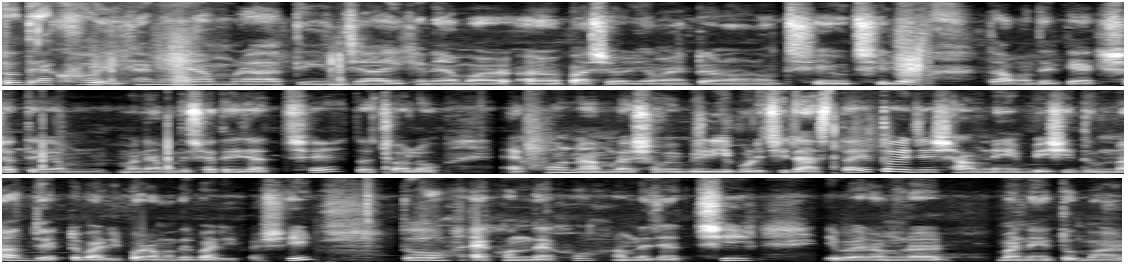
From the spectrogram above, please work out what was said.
তো দেখো, এখানে আমরা তিন যা, এখানে আমার পাশে বাড়ি আমার একটা ননদ, সেও ছিল। তো আমাদেরকে একসাথে মানে আমাদের সাথেই যাচ্ছে। তো চলো, এখন আমরা সবাই বেরিয়ে পড়েছি রাস্তায়। তো এই যে সামনে, বেশি দূর না, দু একটা বাড়ি পর আমাদের বাড়ির পাশেই। তো এখন দেখো, আমরা যাচ্ছি। এবার আমরা মানে তোমার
